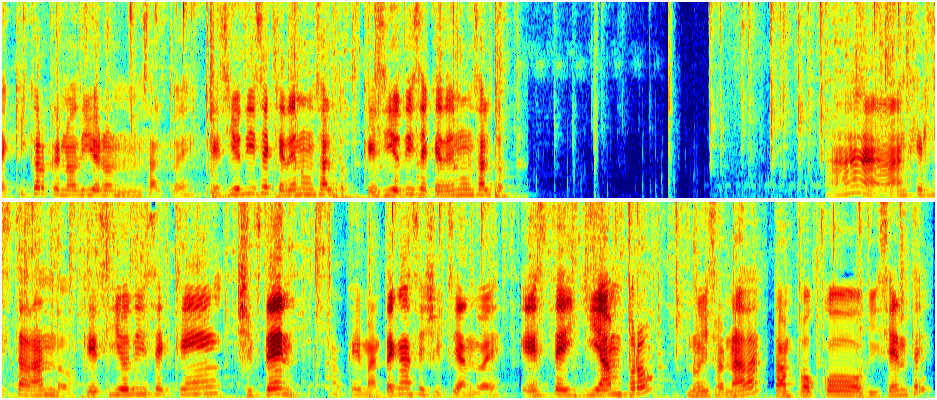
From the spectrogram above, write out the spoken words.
aquí creo que no dieron un salto, ¿eh? Que si yo dice que den un salto. Que si yo dice que den un salto. Ah, Ángel sí está dando. Que si yo dice que shiften. Ok, manténganse shifteando, ¿eh? Este Pro no hizo nada. Tampoco Vicente.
